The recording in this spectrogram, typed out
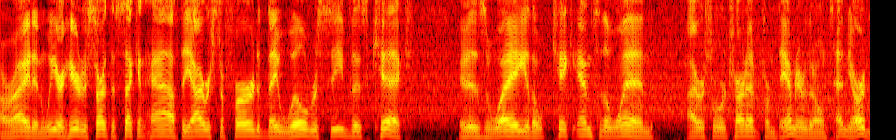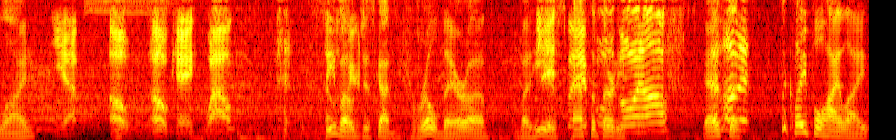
All right, and we are here to start the second half. The Irish deferred. They will receive this kick. It is away, the kick into the wind. Irish will return it from damn near their own 10 yard line. Yeah. Oh. Okay. Wow. Sebo just got drilled there, uh, but he Chase is past the 30. Going off. Yeah, I love the, it. it's the Claypool highlight.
